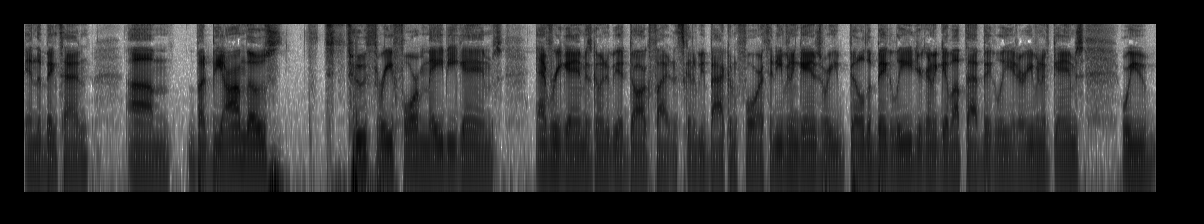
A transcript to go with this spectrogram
in the Big Ten. Um, but beyond those two, three, four maybe games, every game is going to be a dogfight and it's going to be back and forth. And even in games where you build a big lead, you're going to give up that big lead. Or even if games where you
